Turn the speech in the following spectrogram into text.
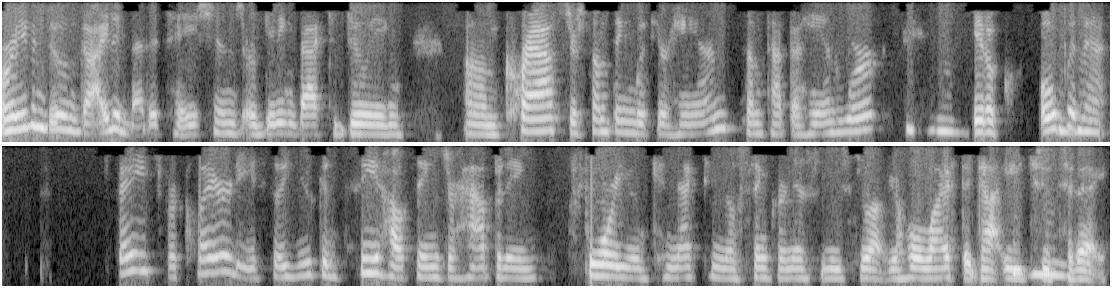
or even doing guided meditations or getting back to doing um, crafts or something with your hands, some type of handwork, Mhm. it'll open Mhm. that space for clarity so you can see how things are happening for you and connecting those synchronicities throughout your whole life that got you to Mhm. today.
